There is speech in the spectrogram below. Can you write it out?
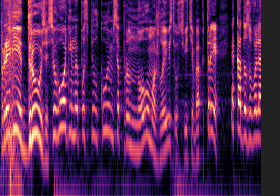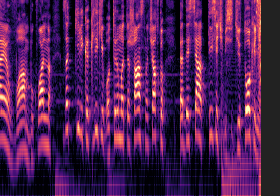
Привіт, друзі! Сьогодні ми поспілкуємося про нову можливість у світі Web3, яка дозволяє вам буквально за кілька кліків отримати шанс на частку 50 тисяч VCT токенів.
